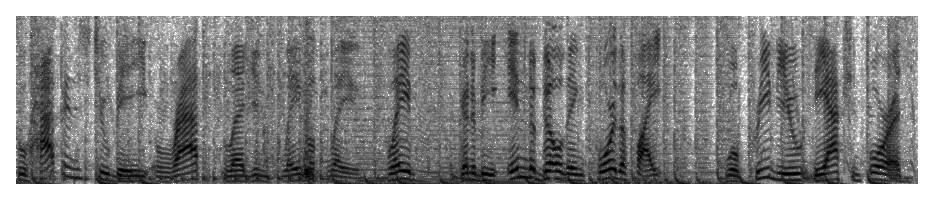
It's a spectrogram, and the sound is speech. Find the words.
who happens to be rap legend Flavor Flav. Flav going to be in the building for the fight. Will preview the action for us.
